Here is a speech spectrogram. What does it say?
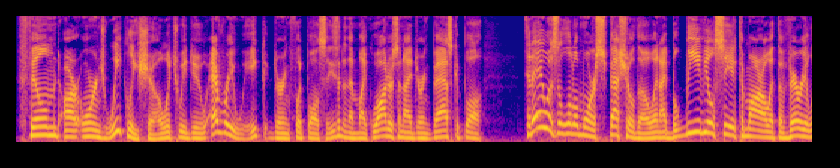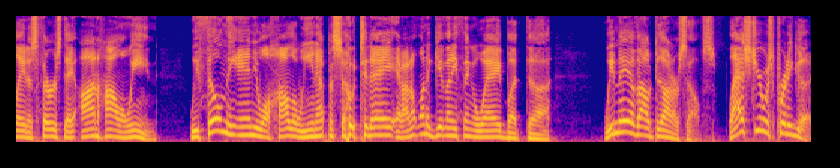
filmed our Orange Weekly show, which we do every week during football season, and then Mike Waters and I during basketball. Today was a little more special, though, and I believe you'll see it tomorrow at the very latest Thursday on Halloween. We filmed the annual Halloween episode today, and I don't want to give anything away, but uh, we may have outdone ourselves. Last year was pretty good.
